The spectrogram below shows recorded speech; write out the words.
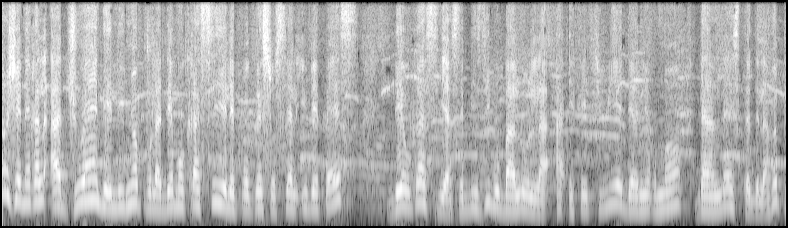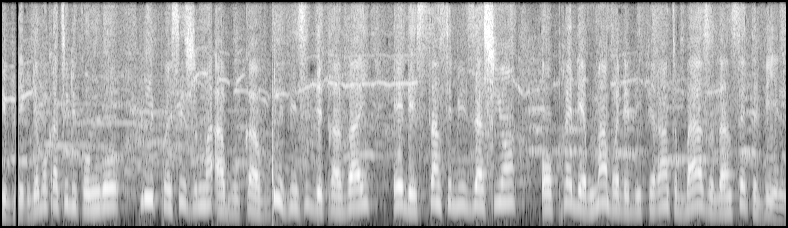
Le général adjoint de l'Union pour la démocratie et les progrès social UDPS, Deogracias Bizibu Balola, a effectué dernièrement dans l'Est de la République démocratique du Congo, plus précisément à Bukavu, une visite de travail et de sensibilisation auprès des membres des différentes bases dans cette ville.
